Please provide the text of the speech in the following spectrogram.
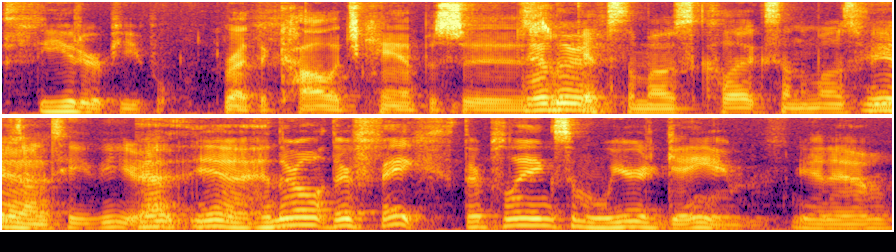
theater people. Right. The college campuses. And Who they're- gets the most clicks and the most views on TV, Uh, right? yeah, and they're all they're fake. They're playing some weird game, you know,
